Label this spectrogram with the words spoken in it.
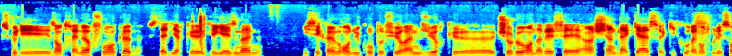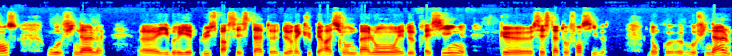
ce que les entraîneurs font en club. C'est-à-dire que Griezmann, il s'est quand même rendu compte au fur et à mesure que Cholo en avait fait un chien de la casse qui courait dans tous les sens, où au final, euh, il brillait plus par ses stats de récupération de ballon et de pressing que ses stats offensives. Donc euh, au final,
